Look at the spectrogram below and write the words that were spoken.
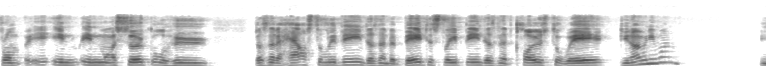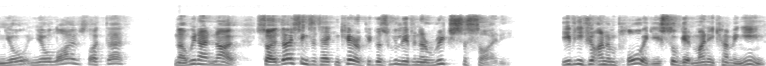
from in, in my circle who doesn't have a house to live in, doesn't have a bed to sleep in, doesn't have clothes to wear. Do you know anyone in your in your lives like that? No, we don't know. So those things are taken care of because we live in a rich society. Even if you're unemployed, you still get money coming in.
